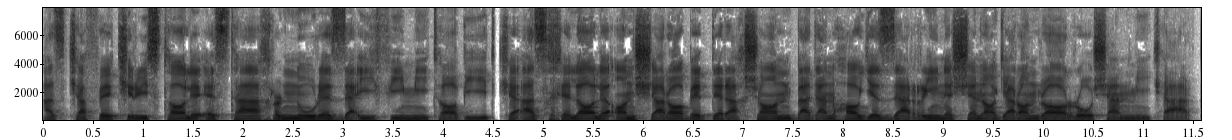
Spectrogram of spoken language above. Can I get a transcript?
از کف کریستال استخر نور ضعیفی میتابید که از خلال آن شراب درخشان بدنهای زرین شناگران را روشن می کرد.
